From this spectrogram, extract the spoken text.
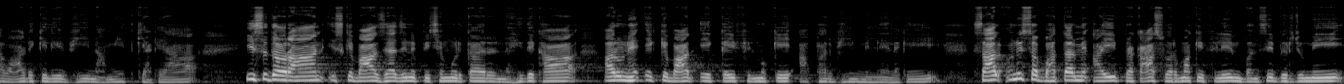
अवार्ड के लिए भी नामित किया गया। इस दौरान इसके बाद जया जी ने पीछे मुड़कर नहीं देखा और उन्हें एक के बाद एक कई फ़िल्मों के ऑफ़र भी मिलने लगे। साल उन्नीस सौ बहत्तर में आई प्रकाश वर्मा की फ़िल्म बंसी बिरजू में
